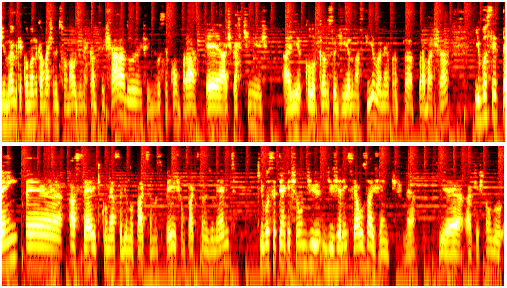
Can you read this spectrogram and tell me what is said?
dinâmica econômica mais tradicional de um mercado fechado, enfim, de você comprar é, as cartinhas ali colocando seu dinheiro na fila, né, para baixar. E você tem é, a série que começa ali no Pax Emancipation, Pax Transhumanity, que você tem a questão de, de gerenciar os agentes, né? Que é a questão do,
